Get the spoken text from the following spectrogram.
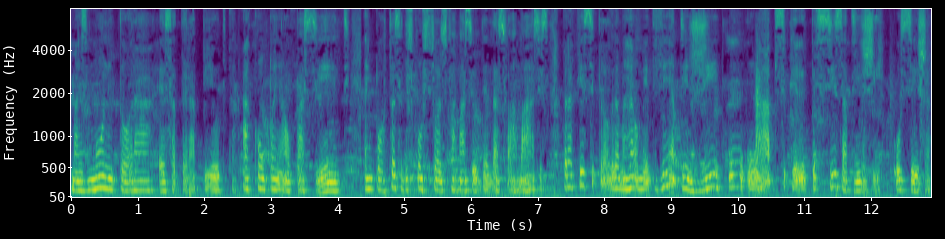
mas monitorar essa terapêutica, acompanhar o paciente, a importância dos consultórios farmacêuticos dentro das farmácias, para que esse programa realmente venha atingir o, o ápice que ele precisa atingir. Ou seja,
